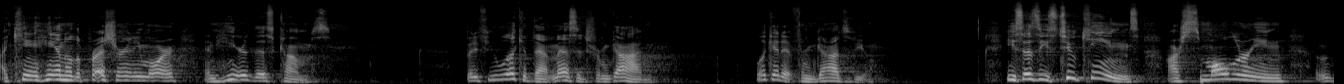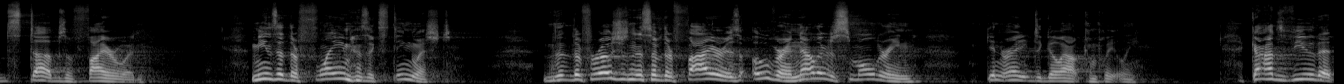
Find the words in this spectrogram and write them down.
I can't handle the pressure anymore. And here this comes. But if you look at that message from God, look at it from God's view. He says these two kings are smoldering stubs of firewood. It means that their flame has extinguished. The, the ferociousness of their fire is over, and now they're just smoldering, getting ready to go out completely. God's view that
